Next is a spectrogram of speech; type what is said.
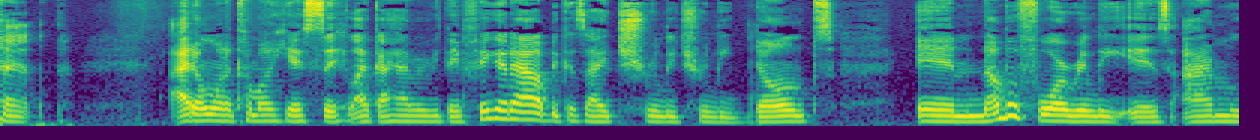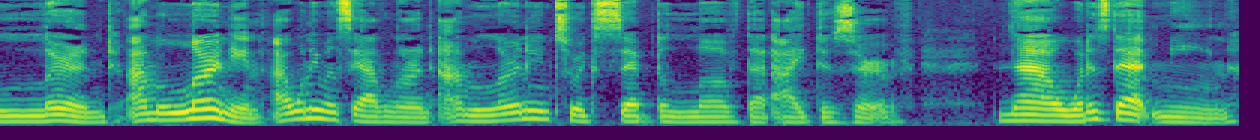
I don't want to come on here say like I have everything figured out because I truly, truly don't. And number four really is I'm learned. I'm learning. I won't even say I've learned. I'm learning to accept the love that I deserve. Now, what does that mean?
